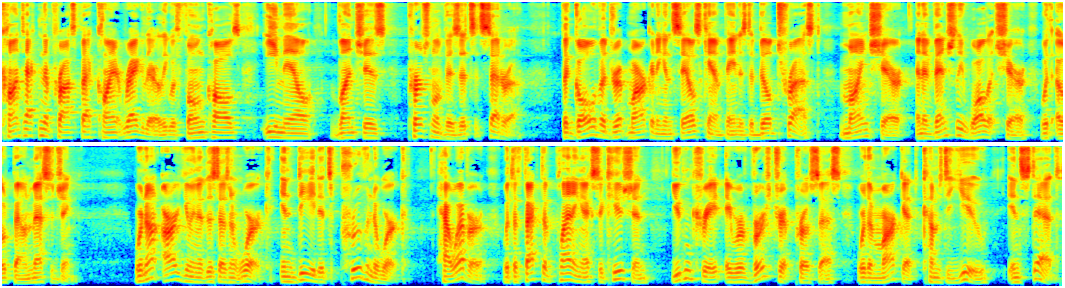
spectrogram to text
contacting the prospect client regularly with phone calls, email, lunches, personal visits, etc. The goal of a drip marketing and sales campaign is to build trust, mind share, and eventually wallet share with outbound messaging. We're not arguing that this doesn't work. Indeed, it's proven to work. However, with effective planning execution, you can create a reverse drip process where the market comes to you instead.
